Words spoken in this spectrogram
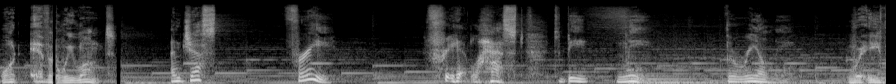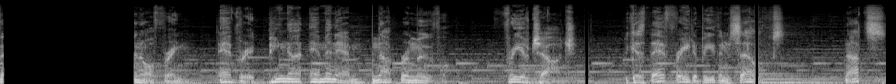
whatever we want. I'm just free. Free at last to be me, the real me. We're even offering every peanut M&M nut removal free of charge because they're free to be themselves. Nuts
